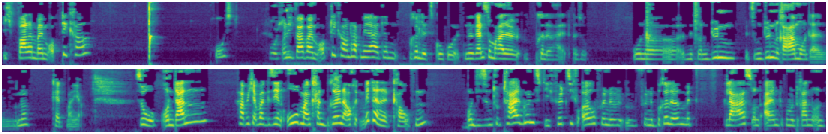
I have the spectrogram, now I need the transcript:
ich war dann beim Optiker. Prost. Und ich war beim Optiker und habe mir halt eine Brille geholt. Eine ganz normale Brille halt. Also ohne, mit so einem dünnen, mit so einem dünnen Rahmen und also, ne? Kennt man ja. So, und dann habe ich aber gesehen, oh, man kann Brillen auch im Internet kaufen. Und die sind total günstig. 40 Euro für eine, für eine Brille mit Glas und allem drum und dran und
